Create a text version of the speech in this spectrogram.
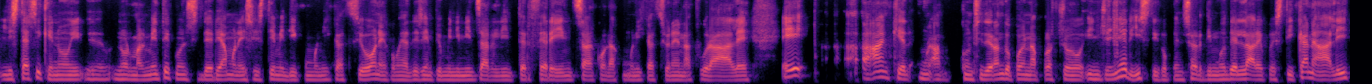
gli stessi che noi eh, normalmente consideriamo nei sistemi di comunicazione, come ad esempio minimizzare l'interferenza con la comunicazione naturale e anche considerando poi un approccio ingegneristico, pensare di modellare questi canali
